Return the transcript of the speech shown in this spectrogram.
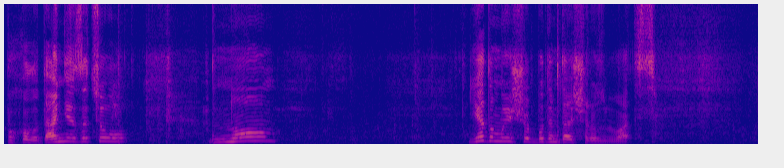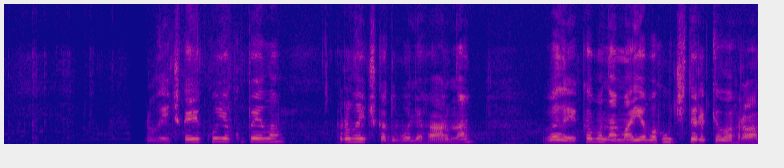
похолодання за цього. Ну, я думаю, що будемо далі розвиватися. Кроличка, яку я купила. Кроличка доволі гарна, велика, вона має вагу 4 кг.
